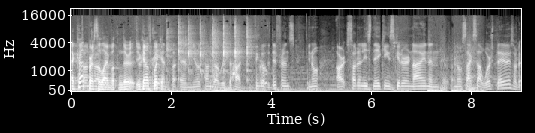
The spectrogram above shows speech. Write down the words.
I can't press the live button there. You can't click it. And, and you know Tundra with the hack. Think of the difference. You know, are suddenly Sneyking Skiter, Nine, and you know Saksa worse players? Are they,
